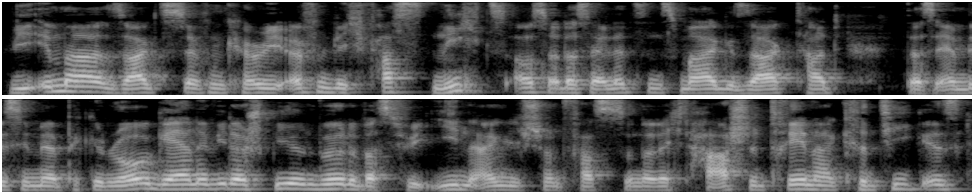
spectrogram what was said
Wie immer sagt Stephen Curry öffentlich fast nichts, außer dass er letztens mal gesagt hat, dass er ein bisschen mehr Pick and Roll gerne wieder spielen würde, was für ihn eigentlich schon fast so eine recht harsche Trainerkritik ist.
